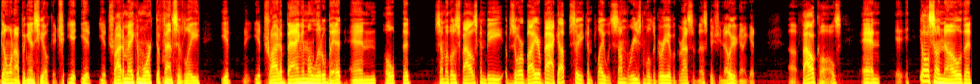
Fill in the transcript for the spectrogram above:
going up against Jokic. You you you try to make him work defensively. You you try to bang him a little bit and hope that some of those fouls can be absorbed by your backup so you can play with some reasonable degree of aggressiveness because you know you're going to get uh, foul calls. And you also know that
